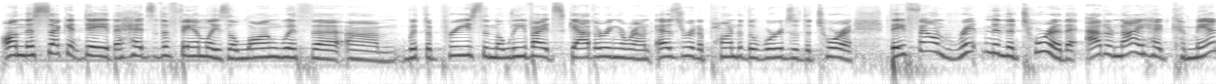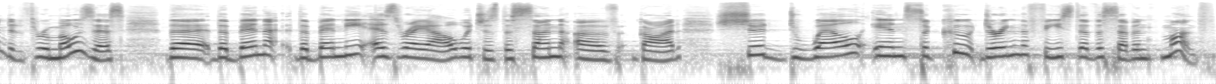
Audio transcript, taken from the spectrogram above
On the second day, the heads of the families, along with the, um, with the priests and the Levites gathering around Ezra to ponder the words of the Torah, they found written in the Torah that Adonai had commanded through Moses the, the, ben, the Beni Israel, which is the son of God, should dwell in Sukkot during the feast of the seventh month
